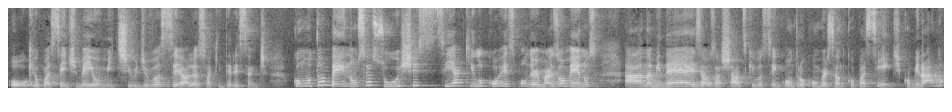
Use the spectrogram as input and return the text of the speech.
ou que o paciente meio omitiu de você, olha só que interessante. Como também não se assuste se aquilo corresponder mais ou menos à anamnese, aos achados que você encontrou conversando com o paciente, combinado?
